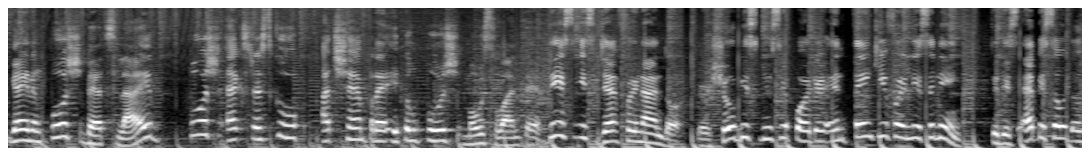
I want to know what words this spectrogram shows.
gaya ng Push Bets Live, Push Extra Scoop, at syempre itong Push Most Wanted. This is Jeff Fernando, your showbiz news reporter and thank you for listening to this episode of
